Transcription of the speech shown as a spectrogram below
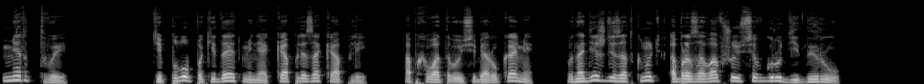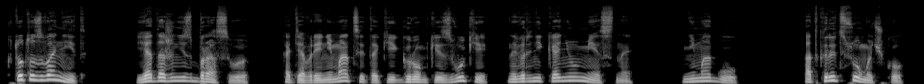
мертвы. Тепло покидает меня капля за каплей. Обхватываю себя руками в надежде заткнуть образовавшуюся в груди дыру. Кто-то звонит. Я даже не сбрасываю, хотя в реанимации такие громкие звуки наверняка неуместны. Не могу. Открыть сумочку,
